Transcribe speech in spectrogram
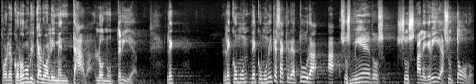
por el cordón umbilical lo alimentaba, lo nutría. Le, le, le comunica a esa criatura a sus miedos, sus alegrías, su todo.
